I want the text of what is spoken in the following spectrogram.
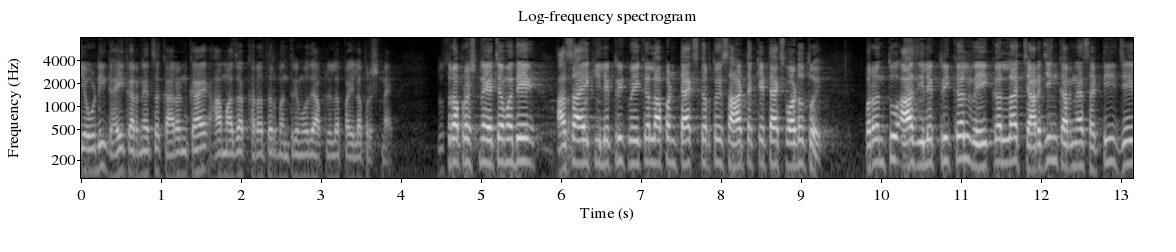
एवढी घाई करण्याचं कारण काय? हा माझा खरा तर मंत्री महोदय आपल्याला पहिला प्रश्न आहे. दुसरा प्रश्न याच्यामध्ये असा आहे की इलेक्ट्रिक व्हेकलला आपण टॅक्स करतोय सहा टक्के टॅक्स वाढवतोय. परंतु आज इलेक्ट्रिकल व्हेकलला चार्जिंग करण्यासाठी जे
